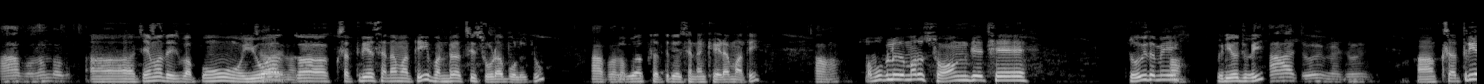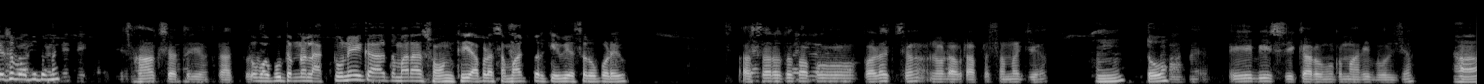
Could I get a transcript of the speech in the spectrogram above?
હા બોલો ને બાબુ જય માતાજી બાપુ. હું યુવા ક્ષત્રિય સેનામાંથી વનરાજસિંહ સોડા બોલું છું. હા બોલો. યુવા ક્ષત્રિય સેના ખેડામાંથી. હા. બાપુ પેલું તમારું સોંગ જે છે જોયું તમે. વીડિયો જોઈ? હા હા જોયું મેં જોયું. હા ક્ષત્રિય છો બાપુ તમે? હા ક્ષત્રિય તો બાપુ તમને લાગતું નહીં કે આ તમારા સોંગથી આપણા સમાજ પર કેવી અસરો પડે? અસરો તો બાપુ પડે જ છે નો ડાઉટ આપણે સમજીએ. હમ તો? એ બી સ્વીકારું હું કે મારી ભૂલ છે. હા.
